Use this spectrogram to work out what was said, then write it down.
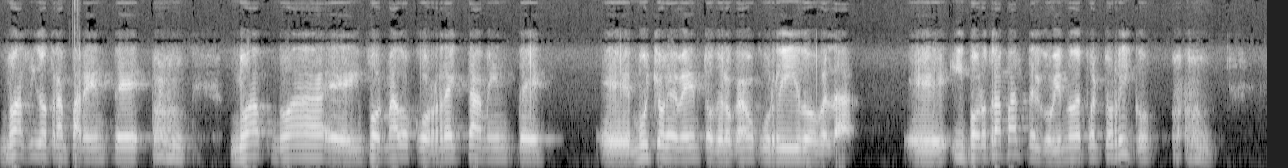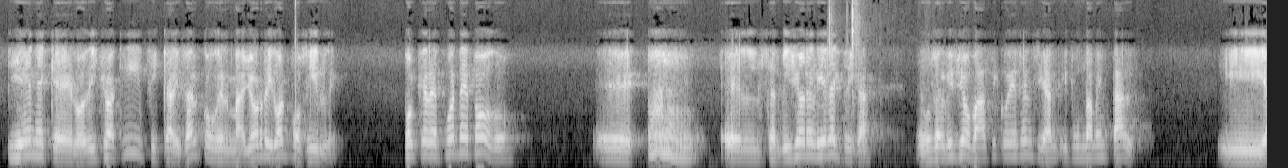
No ha sido transparente, no ha, no ha eh, informado correctamente eh, muchos eventos de lo que han ocurrido, ¿verdad? Eh, y por otra parte, el gobierno de Puerto Rico tiene que, lo he dicho aquí, fiscalizar con el mayor rigor posible. Porque después de todo, el servicio de energía eléctrica es un servicio básico y esencial y fundamental. Y,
